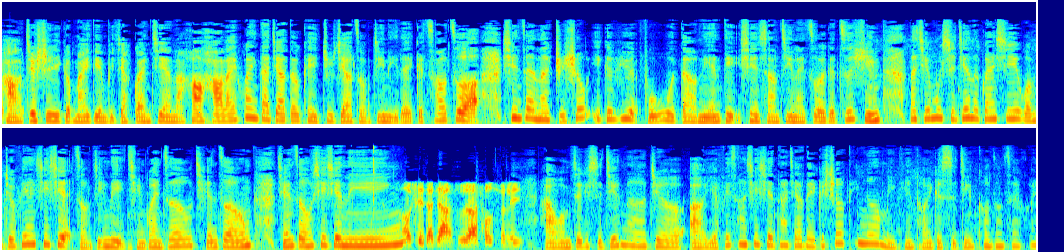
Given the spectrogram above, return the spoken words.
好，就是一个买点比较关键了哈。好，来欢迎大家都可以聚焦总经理的一个操作。现在呢，只收一个月服务到年底，线上进来做一个咨询。那节目时间的关系，我们就非常谢谢总经理钱冠周钱总，钱总谢谢您。好，谢谢大家，祝大家抽顺利。好，我们这个时间呢，就呃也非常谢谢大家的一个收听哦。明天同一个时间空中再会。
